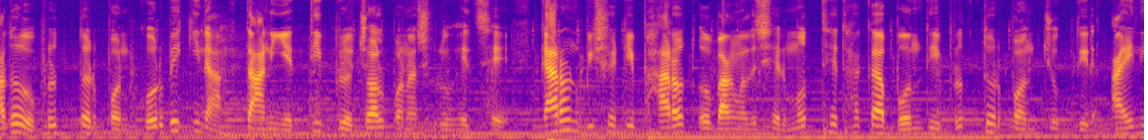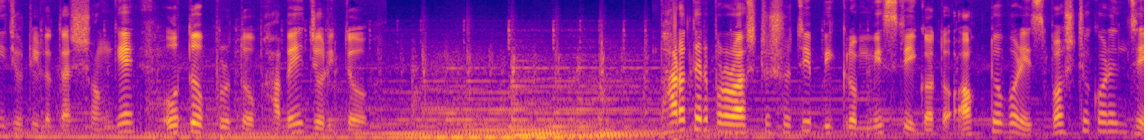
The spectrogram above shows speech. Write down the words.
আদৌ প্রত্যর্পণ করবে কিনা তা নিয়ে তীব্র জল্পনা শুরু হয়েছে। কারণ বিষয়টি ভারত ও বাংলাদেশের মধ্যে থাকা বন্দি প্রত্যর্পণ চুক্তির আইনি জটিলতার সঙ্গে ওতপ্রোতভাবে জড়িত। ভারতের পররাষ্ট্র সচিব বিক্রম মিস্ত্রি গত অক্টোবরে স্পষ্ট করেন যে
